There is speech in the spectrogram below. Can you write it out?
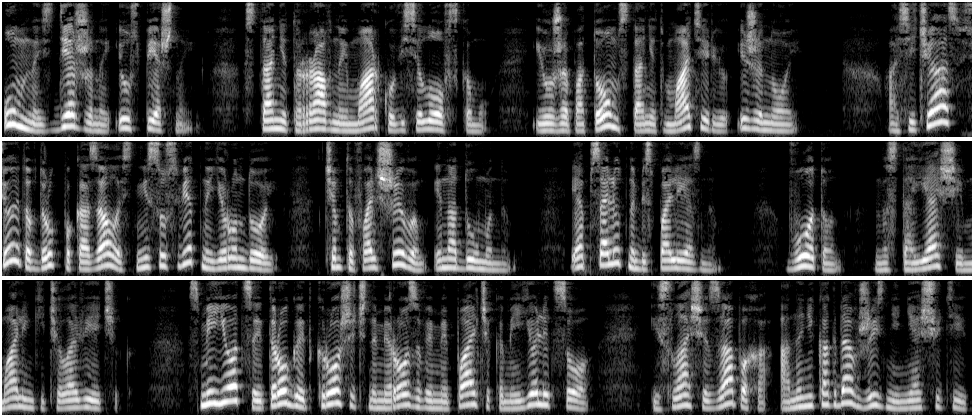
умной, сдержанной и успешной. Станет равной Марку Веселовскому и уже потом станет матерью и женой. А сейчас все это вдруг показалось несусветной ерундой, чем-то фальшивым и надуманным и абсолютно бесполезным. Вот он, настоящий маленький человечек. Смеется и трогает крошечными розовыми пальчиками ее лицо, и слаще запаха она никогда в жизни не ощутит.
